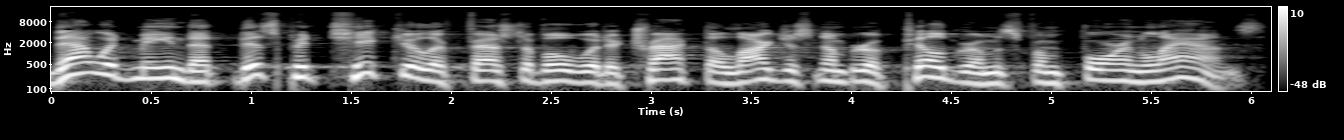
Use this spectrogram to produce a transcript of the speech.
That would mean that this particular festival would attract the largest number of pilgrims from foreign lands.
